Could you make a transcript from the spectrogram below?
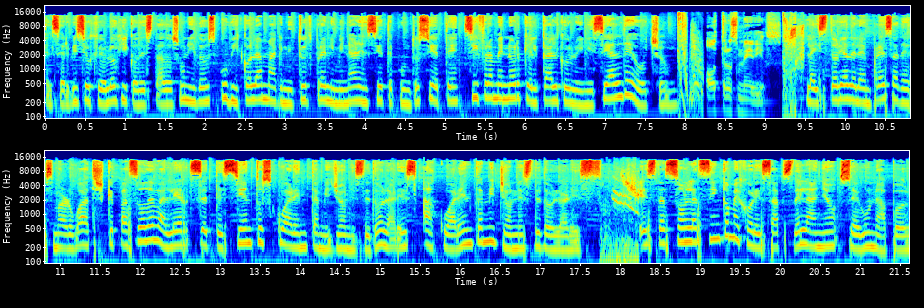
El Servicio Geológico de Estados Unidos ubicó la magnitud preliminar en 7.7, cifra menor que el cálculo inicial de 8. Otros medios. La historia de la empresa de smartwatch que pasó de valer 740 millones de dólares a 40 millones de dólares. Estas son las 5 mejores apps del año según Apple.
